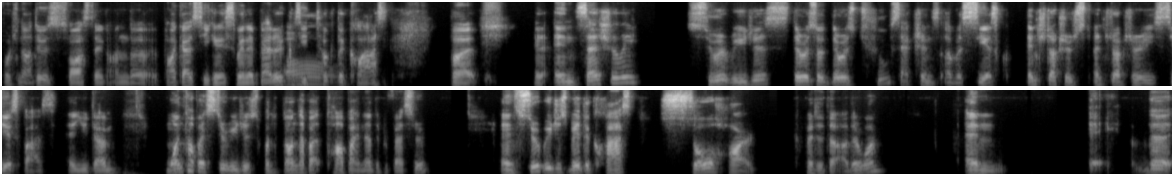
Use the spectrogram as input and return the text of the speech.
Fortunato Swastik on the podcast, he can explain it better because he took the Oh. class. But and, and essentially, Stuart Reges, there was so there was two sections of a CS introductory introductory CS class at UW. One taught by Stuart Reges, one, one taught by, taught by another professor. And Stuart Reges made the class so hard compared to the other one. And the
